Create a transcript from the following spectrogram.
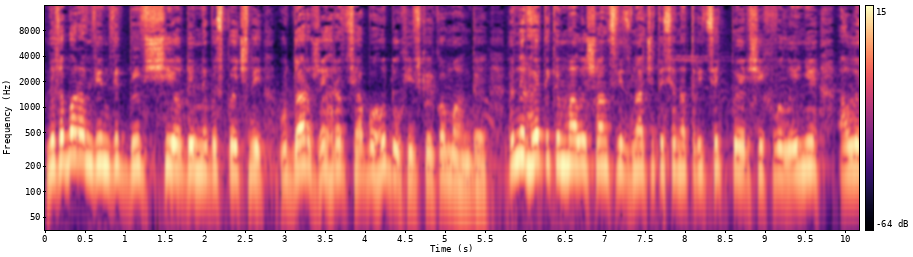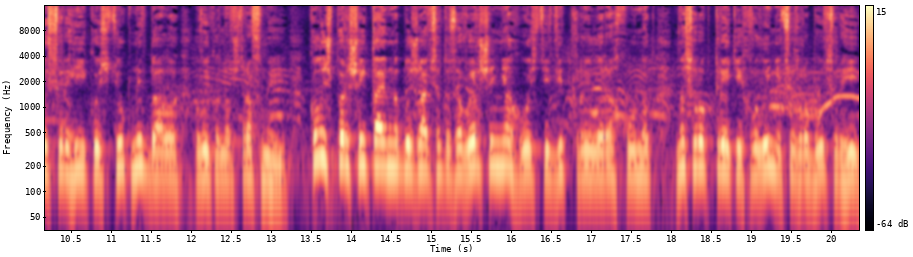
Незабаром він відбив ще один небезпечний удар вже гравця Богодухівської команди. Енергетики мали шанс відзначитися на 31-й хвилині, але Сергій Костюк невдало виконав штрафний. Коли ж перший тайм наближався до завершення, гості відкрили рахунок. На 43-й хвилині це зробив Сергій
